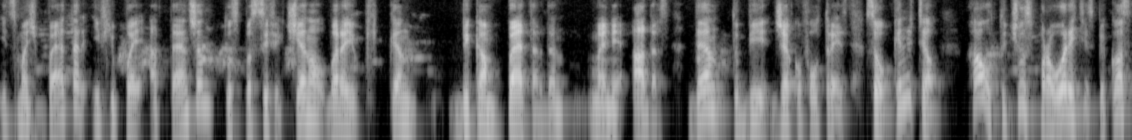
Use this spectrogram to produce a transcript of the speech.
It's much better if you pay attention to specific channel where you can become better than many others than to be jack of all trades. So, can you tell how to choose priorities? Because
